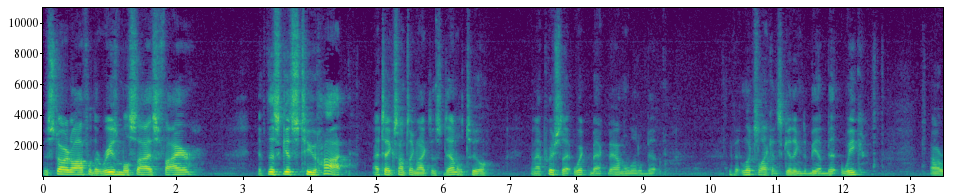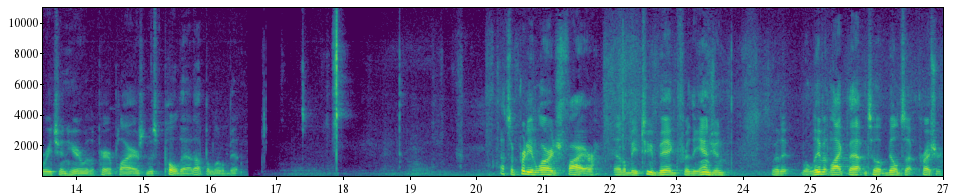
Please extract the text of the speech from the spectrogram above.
We start off with a reasonable size fire. If this gets too hot, I take something like this dental tool and I push that wick back down a little bit. If it looks like it's getting to be a bit weak, I'll reach in here with a pair of pliers and just pull that up a little bit. That's a pretty large fire. It'll be too big for the engine, but it, we'll leave it like that until it builds up pressure.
